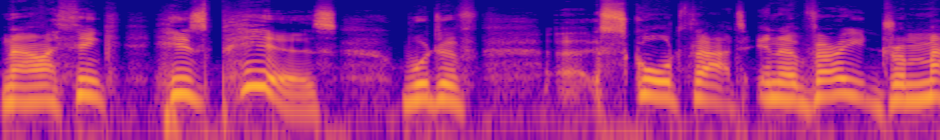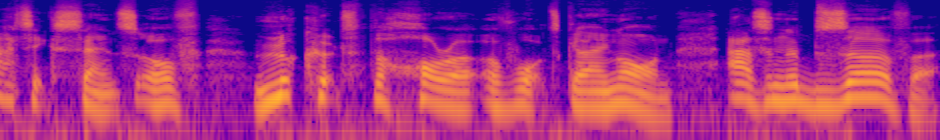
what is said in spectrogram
Now, I think his peers would have uh, scored that in a very dramatic sense of look at the horror of what's going on as an observer,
